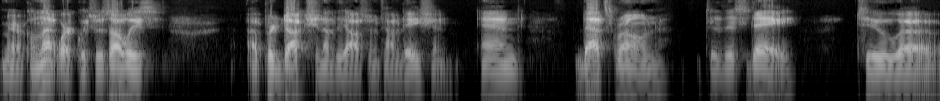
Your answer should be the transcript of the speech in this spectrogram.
Miracle Network, which was always a production of the Osmond Foundation, and that's grown to this day to uh,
